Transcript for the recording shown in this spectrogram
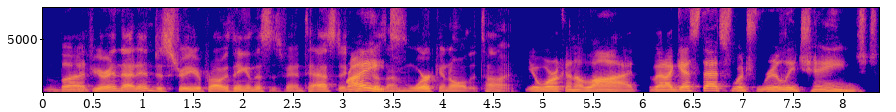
but if you're in that industry you're probably thinking this is fantastic right because i'm working all the time you're working a lot but i guess that's what's really changed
